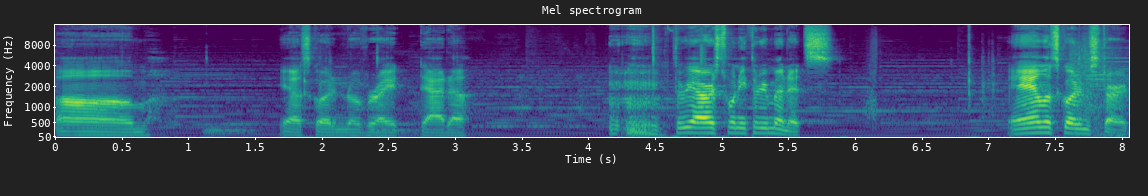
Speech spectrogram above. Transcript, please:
Um, yeah, let's go ahead and overwrite data. 3 hours, 23 minutes. And let's go ahead and start.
